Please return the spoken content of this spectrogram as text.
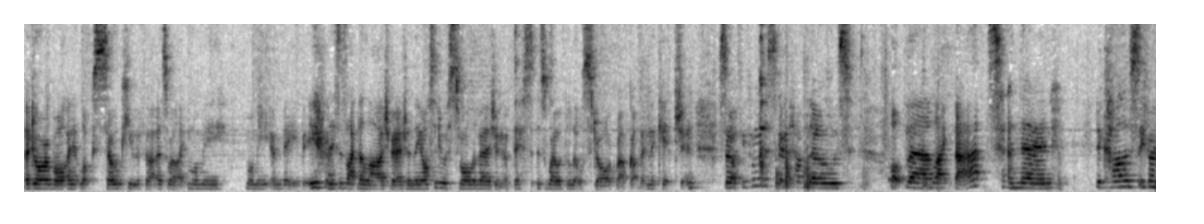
Adorable and it looks so cute with that as well, like mummy mummy and baby. And this is like the large version. They also do a smaller version of this as well with the little stalk, but I've got that in the kitchen. So I think I'm just gonna have those up there like that. And then because if I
